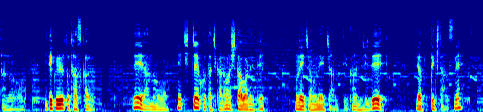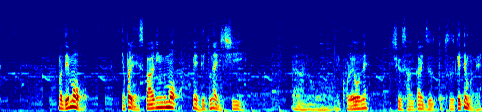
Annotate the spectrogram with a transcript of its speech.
あのいてくれると助かる。であの、ね、ちっちゃい子たちからは慕われてお姉ちゃんお姉ちゃんっていう感じでやってきたんですね。まあでもやっぱりねスパーリングもねできないしあのね、これをね週3回ずっと続けてもね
